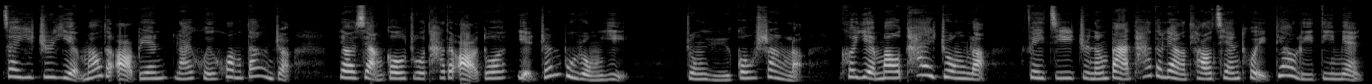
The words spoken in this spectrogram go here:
在一只野猫的耳边来回晃荡着，要想勾住它的耳朵也真不容易。终于勾上了，可野猫太重了，飞机只能把它的两条前腿调离地面，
